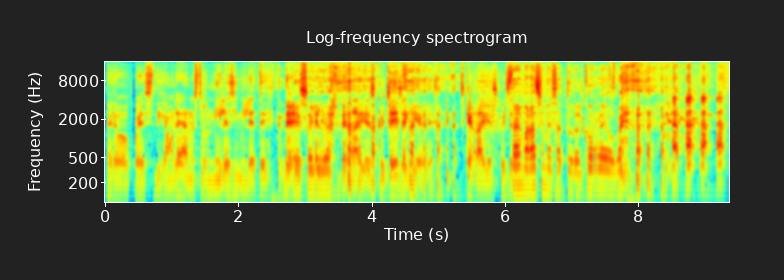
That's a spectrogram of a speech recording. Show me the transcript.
Pero pues digámosle a nuestros miles y miles de, de, De de, de radio escucha y seguidores. Es que radio escucha Esta semana se me saturó el correo, güey.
